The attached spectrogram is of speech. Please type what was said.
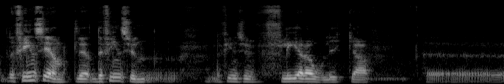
det finns egentligen, det finns ju det finns ju flera olika eh,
